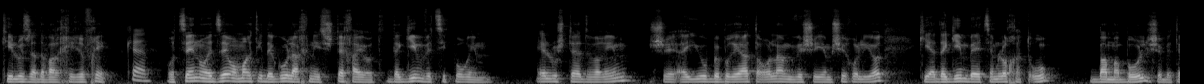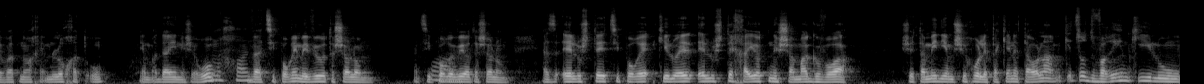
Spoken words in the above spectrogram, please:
כאילו זה הדבר הכי רווחי. כן. הוצאנו את זה, הוא אמר, תדאגו להכניס שתי חיות, דגים וציפורים. אלו שתי הדברים שהיו בבריאת העולם ושימשיכו להיות, כי הדגים בעצם לא חטאו במבול, שבתיבת נוח הם לא חטאו, הם עדיין נשארו, נכון. והציפורים הביאו את השלום. הציפור. הביאו את השלום. אז אלו שתי ציפורי, כאילו אל, אלו שתי חיות נשמה גבוהה, שתמיד ימשיכו לתקן את העולם. בקיצור, דברים כאילו...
